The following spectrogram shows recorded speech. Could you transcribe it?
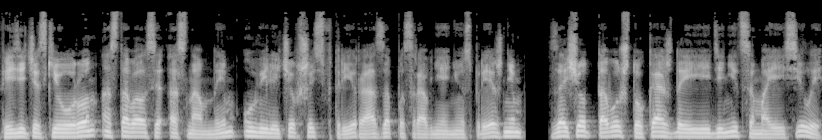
Физический урон оставался основным, увеличившись в три раза по сравнению с прежним за счет того, что каждая единица моей силы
